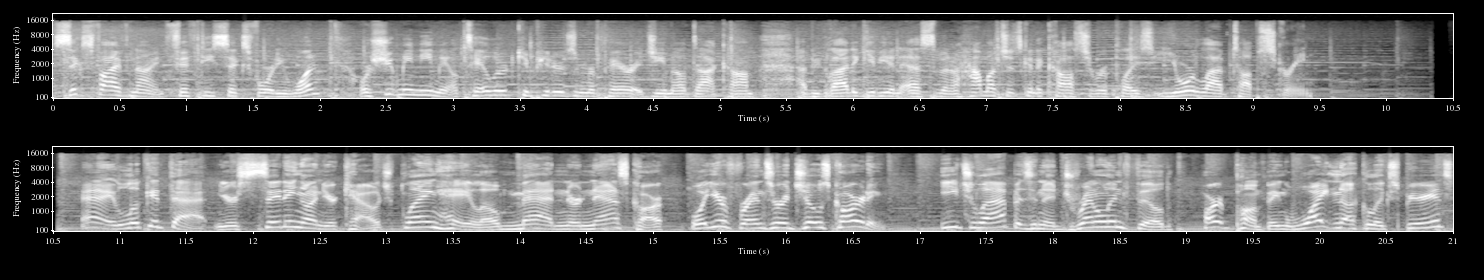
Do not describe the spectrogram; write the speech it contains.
659 5641, or shoot me an email, tailoredcomputersandrepair at gmail.com. I'd be glad to give you an estimate on how much it's going to cost to replace your laptop screen. Hey, look at that. You're sitting on your couch playing Halo, Madden, or NASCAR while your friends are at Joe's Karting. Each lap is an adrenaline filled, heart pumping, white knuckle experience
